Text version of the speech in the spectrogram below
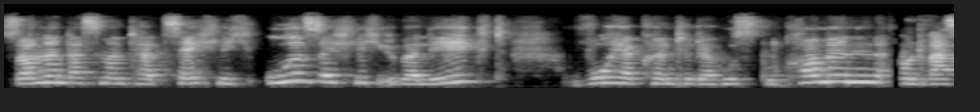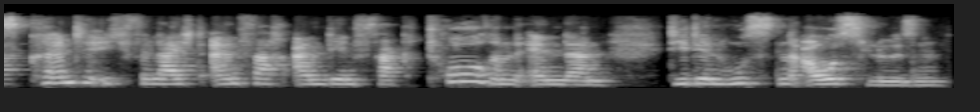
sondern dass man tatsächlich ursächlich überlegt, woher könnte der Husten kommen und was könnte ich vielleicht einfach an den Faktoren ändern, die den Husten auslösen.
